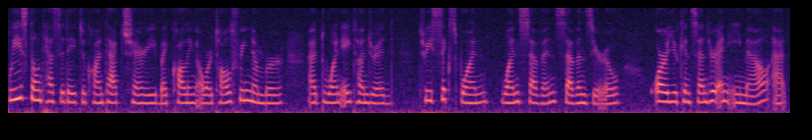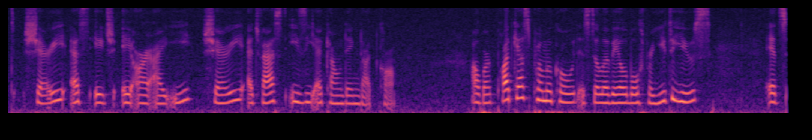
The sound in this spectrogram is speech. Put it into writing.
please don't hesitate to contact Sharie by calling our toll free number at 1 800 361 1770 or you can send her an email at Sharie, S H A R I E, Sharie at fasteasyaccounting.com. Our podcast promo code is still available for you to use. It's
